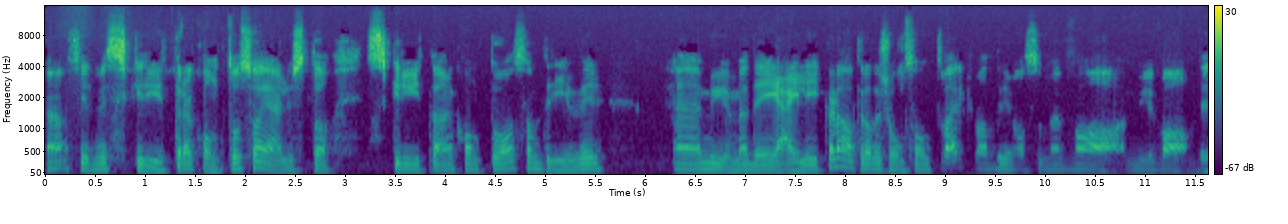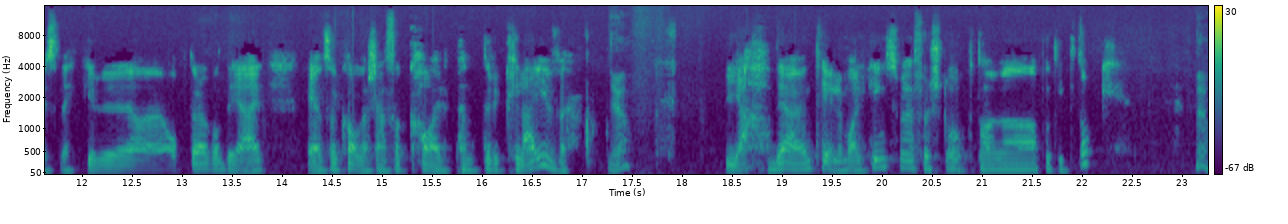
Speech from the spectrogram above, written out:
Ja, siden vi skryter av konto, så har jeg lyst til å skryte av en konto òg, som driver eh, mye med det jeg liker, da, tradisjonshåndverk. Man driver også med va mye vanlig snekkeroppdrag, og det er en som kaller seg for Carpenter Kleiv. Ja. Ja, det er jo en telemarking som jeg først oppdaga på TikTok. Ja.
